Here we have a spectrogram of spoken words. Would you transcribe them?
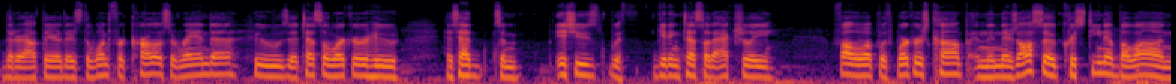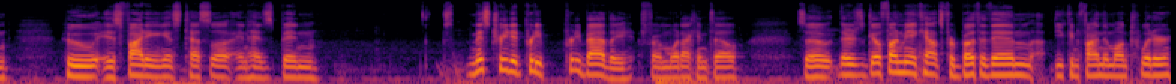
that are out there. There's the one for Carlos Aranda, who's a Tesla worker who has had some issues with getting Tesla to actually follow up with workers' comp. And then there's also Cristina Balan, who is fighting against Tesla and has been mistreated pretty pretty badly from what I can tell. So there's GoFundMe accounts for both of them. You can find them on Twitter.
